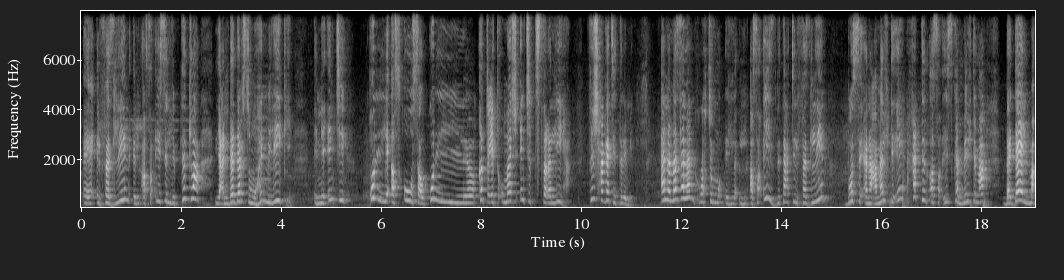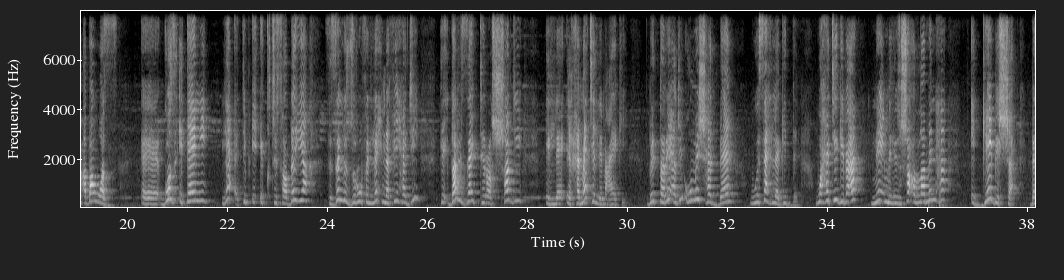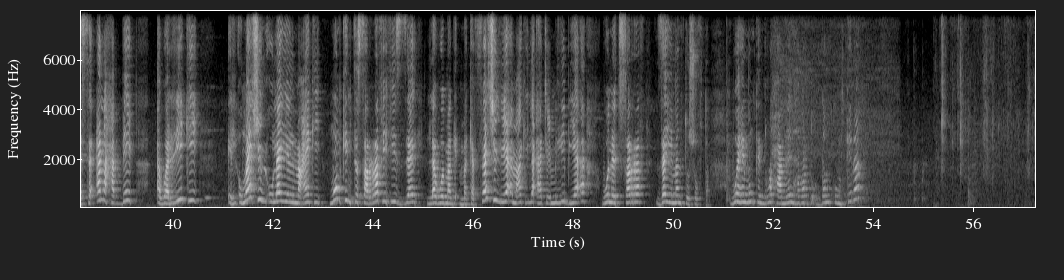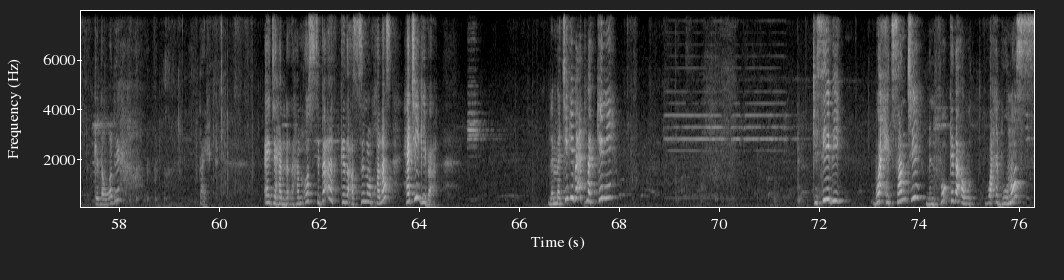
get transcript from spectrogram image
آه، الفازلين القصاقيس اللي بتطلع يعني ده درس مهم ليكي. إن أنت كل قصقوصة وكل قطعة قماش أنت بتستغليها. مفيش حاجة تترمي. أنا مثلا رحت القصاقيس بتاعت الفازلين بصي أنا عملت إيه؟ اخدت القصاقيس كملت مع بدال ما أبوظ آه، جزء تاني لا تبقي اقتصادية في ظل الظروف اللي إحنا فيها دي تقدري إزاي ترشدي ال- الخامات اللي معاكي بالطريقة دي؟ ومش هتبان وسهلة جدا. وهتيجي بقى نعمل إن شاء الله منها الجيب الشق بس أنا حبيت أوريكي القماش القليل معاكي ممكن تصرفي فيه إزاي؟ لو ما كفاش الياقة معاكي لا هتعمليه بياقة ونتصرف زي ما أنتوا شفتوا. وهي ممكن نروح عاملينها برضو قدامكم كده. كده واضح؟ طيب. ادي هن- هنقص بقى كده قصينا وخلاص. هتيجي بقى. لما تيجي بقى تمكني تسيبي واحد سنتي من فوق كده أو واحد ونص.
